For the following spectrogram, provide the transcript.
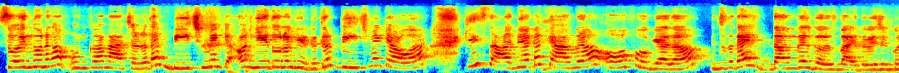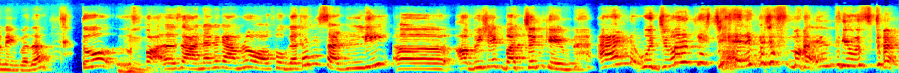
सो इन दोनों का उनका मैच चल रहा था बीच में क्या और ये दोनों खेल रहे थे और बीच में क्या हुआ कि सानिया का कैमरा ऑफ़ हो गया था। जो guys Dangal girls by the way जिनको नहीं पता। तो सानिया का कैमरा ऑफ़ हो गया था suddenly Abhishek Bachchan came and Ujjwal के चेहरे पे जो स्माइल थी उस time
